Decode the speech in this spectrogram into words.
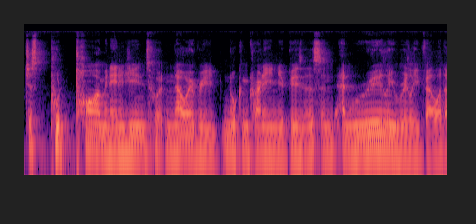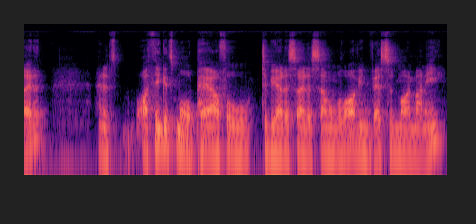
just put time and energy into it and know every nook and cranny in your business and, and really, really validate it. And it's I think it's more powerful to be able to say to someone, well, I've invested my money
